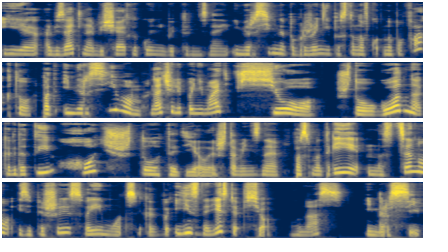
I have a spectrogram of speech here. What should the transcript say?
и обязательно обещают какую-нибудь, там, не знаю, иммерсивное погружение и постановку. Но по факту под иммерсивом начали понимать все, что угодно, когда ты хоть что-то делаешь. Там, я не знаю, посмотри на сцену и запиши свои эмоции. Как бы единственное действие — все, у нас иммерсив.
